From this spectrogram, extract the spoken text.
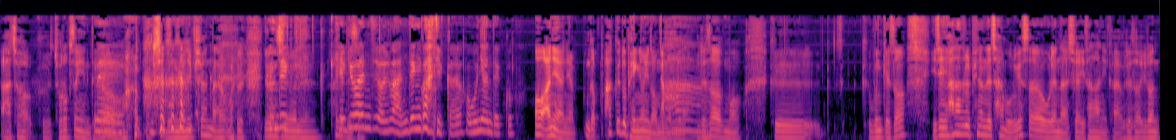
아 저 그 졸업생인데요. 네. 혹시 목련이 피었나요? 뭐 이런 질문을 하게 되죠. 개교한 지 얼마 안 된 거 아닐까요? 5년 됐고. 어, 아니에요, 아니에요. 그러니까 학교도 100년이 넘은 아. 겁니다. 그래서 뭐, 그, 그분께서 이제 하나둘 피는데 잘 모르겠어요. 올해 날씨가 이상하니까요. 그래서 이런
